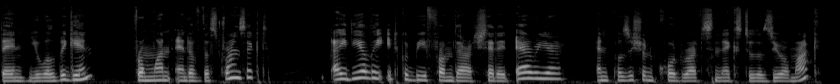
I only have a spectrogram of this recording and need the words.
Then you will begin from one end of the transect. Ideally, it could be from the shaded area and position quadrants next to the zero mark.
